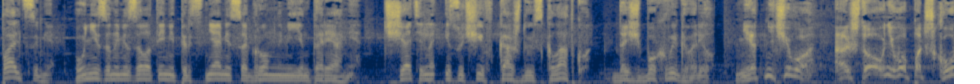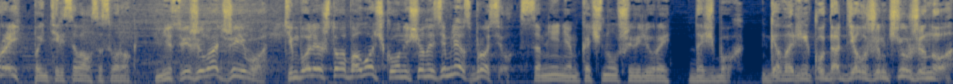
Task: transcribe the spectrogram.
пальцами, унизанными золотыми перстнями с огромными янтарями. Тщательно изучив каждую складку, Дачбог выговорил. «Нет ничего. А что у него под шкурой?» — поинтересовался Сварог. «Не свежевать же его! Тем более, что оболочку он еще на земле сбросил!» С сомнением качнул шевелюрой Дачбог. «Говори, куда дел жемчужину!»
